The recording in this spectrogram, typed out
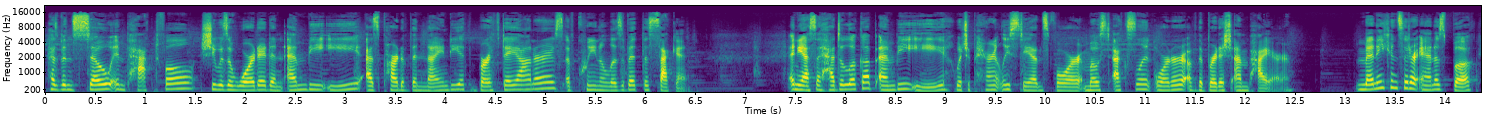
has been so impactful, she was awarded an MBE as part of the 90th birthday honors of Queen Elizabeth II. And yes, I had to look up MBE, which apparently stands for Most Excellent Order of the British Empire. Many consider Anna's book,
